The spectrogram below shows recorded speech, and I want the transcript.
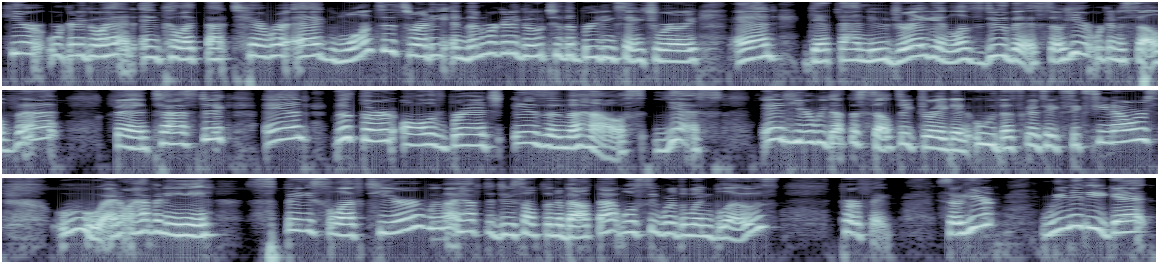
Here, we're going to go ahead and collect that Terra egg once it's ready, and then we're going to go to the breeding sanctuary and get that new dragon. Let's do this. So here, we're going to sell that. Fantastic. And the third olive branch is in the house. Yes. And here we got the Celtic Dragon. Ooh, that's going to take 16 hours. Ooh, I don't have any space left here. We might have to do something about that. We'll see where the wind blows. Perfect. So here we need to get,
